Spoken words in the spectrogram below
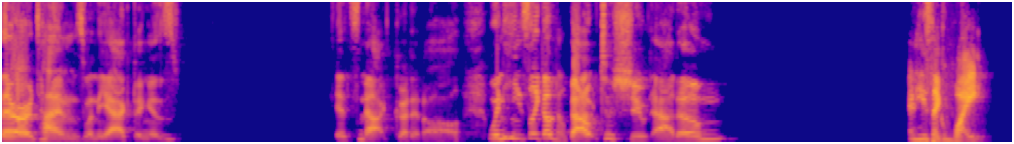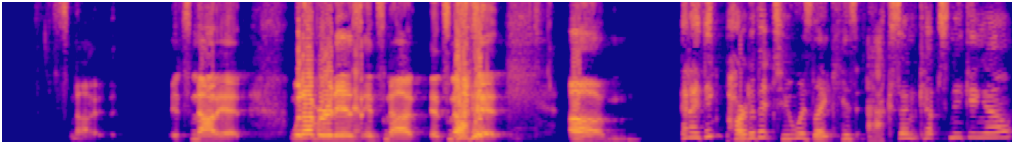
there are times when the acting is it's not good at all. When he's like about to shoot Adam, and he's like white. It's not it's not it. Whatever it is, it's not it's not it. Um and I think part of it too was like his accent kept sneaking out.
